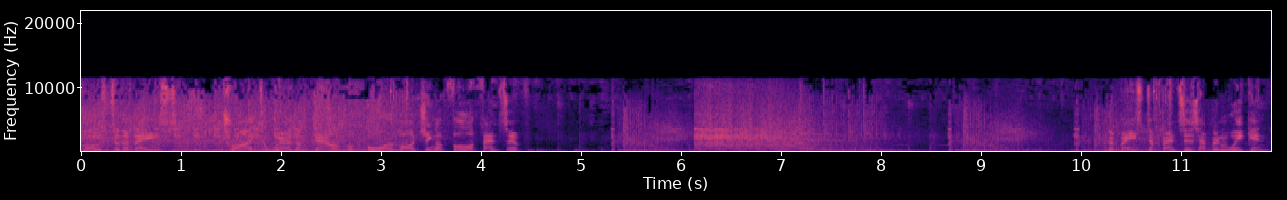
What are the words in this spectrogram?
close to the base. Try to wear them down before launching a full offensive. The base defenses have been weakened.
